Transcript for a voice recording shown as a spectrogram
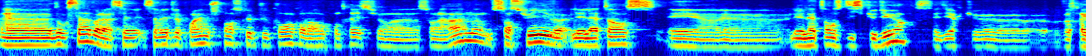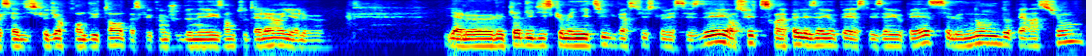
Euh, donc ça, voilà, ça va être le problème, je pense, le plus courant qu'on va rencontrer sur, euh, la RAM. S'en suivent les latences et les latences disque dur, c'est-à-dire que votre accès à disque dur prend du temps parce que, comme je vous donnais l'exemple tout à l'heure, il y a le, il y a le, cas du disque magnétique versus le SSD. Et ensuite, ce qu'on appelle les IOPS. Les IOPS, c'est le nombre d'opérations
